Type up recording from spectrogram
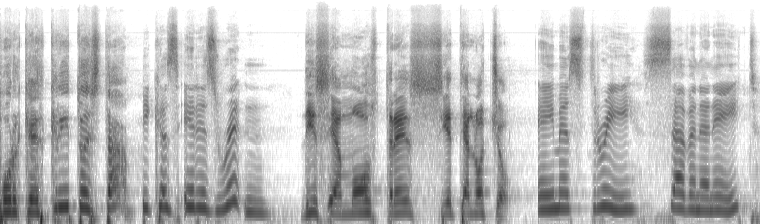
Porque escrito está, because it is written, dice Amós 3, 7 al 8. Amos 3 7 and 8.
